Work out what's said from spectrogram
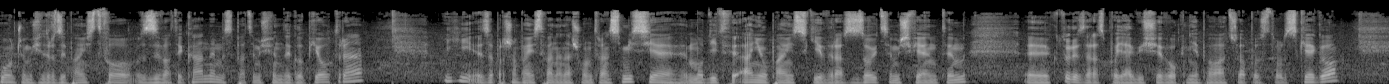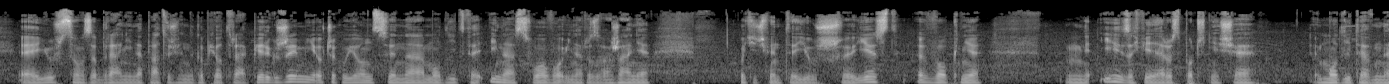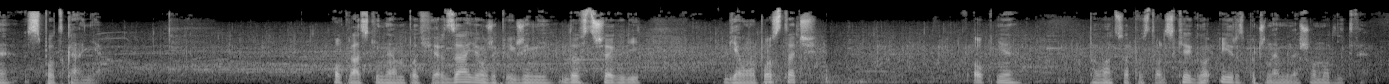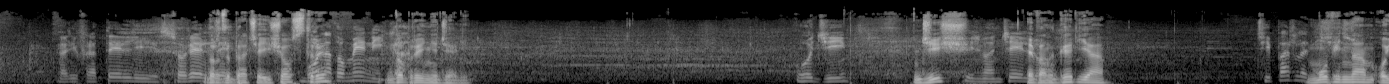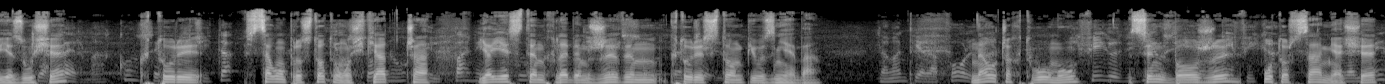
Łączymy się, drodzy Państwo, z Watykanem, z Pacem Świętego Piotra i zapraszam Państwa na naszą transmisję modlitwy Anioł Pański wraz z Ojcem Świętym, e, który zaraz pojawi się w oknie Pałacu Apostolskiego. E, Już są zebrani na Placu Świętego Piotra pielgrzymi, oczekujący na modlitwę i na słowo, i na rozważanie. Ojciec Święty już jest w oknie mm, i za chwilę rozpocznie się modlitewne spotkanie. Oklaski nam potwierdzają, że pielgrzymi dostrzegli białą postać w oknie Pałacu Apostolskiego i rozpoczynamy naszą modlitwę. Drodzy bracia i siostry, dobrej niedzieli. Dziś Ewangelia mówi nam o Jezusie, który z całą prostotą oświadcza: Ja jestem chlebem żywym, który stąpił z nieba. Na oczach tłumu Syn Boży utożsamia się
